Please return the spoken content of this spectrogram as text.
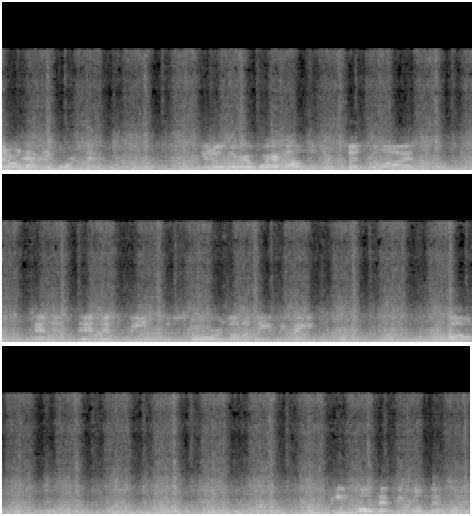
they don't have any more sense. You know, their warehouses are centralized and, and just feeds the stores on a daily basis. Well, people have become that way.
